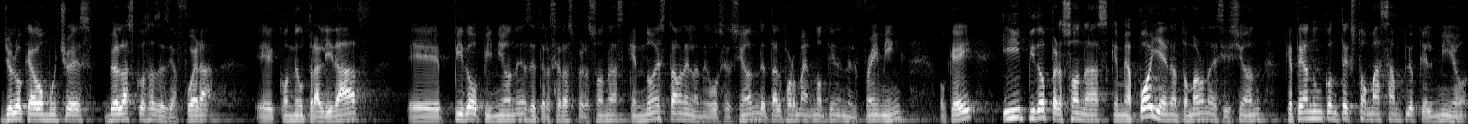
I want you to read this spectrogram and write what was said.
yo lo que hago mucho es, veo las cosas desde afuera, con neutralidad, eh, pido opiniones de terceras personas que no estaban en la negociación, de tal forma no tienen el framing, ¿ok? Y pido personas que me apoyen a tomar una decisión, que tengan un contexto más amplio que el mío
